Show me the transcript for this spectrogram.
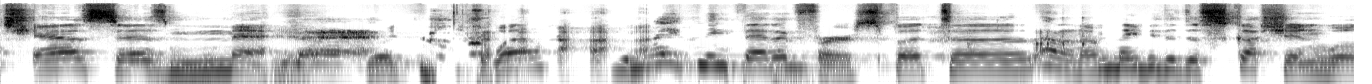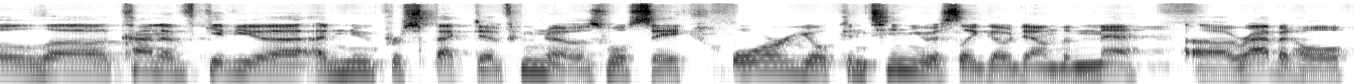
Chaz says meh. Which- well, you might think that at first, but uh, I don't know. Maybe the discussion will uh, kind of give you a, a new perspective. Who knows? We'll see. Or you'll continuously go down the meh uh, rabbit hole.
